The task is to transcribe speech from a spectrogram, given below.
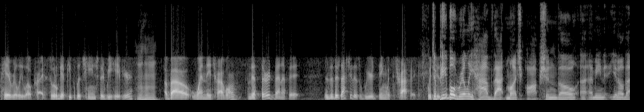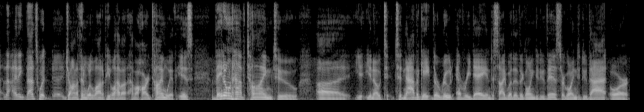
pay a really low price. So it'll get people to change their behavior mm-hmm. about when they travel. And the third benefit is that there's actually this weird thing with traffic. Do is, people really have that much option, though? I mean, you know, that, that I think that's what uh, Jonathan, what a lot of people have a have a hard time with is they don't have time to. Uh, you, you, know, to, to navigate their route every day and decide whether they're going to do this or going to do that, or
